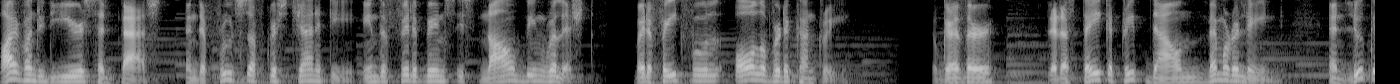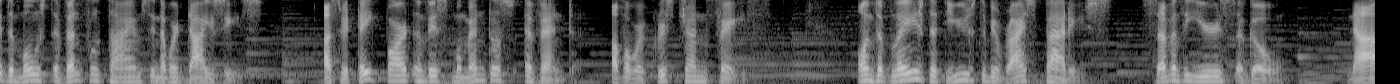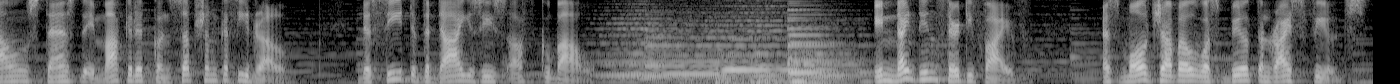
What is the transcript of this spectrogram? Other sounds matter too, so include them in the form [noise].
500 years had passed, and the fruits of Christianity in the Philippines is now being relished by the faithful all over the country. Together, let us take a trip down memory lane and look at the most eventful times in our diocese as we take part in this momentous event of our Christian faith. On the place that used to be Rice Parish 70 years ago, now stands the Immaculate Conception Cathedral, the seat of the Diocese of Cubao. In 1935, a small chapel was built on rice fields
